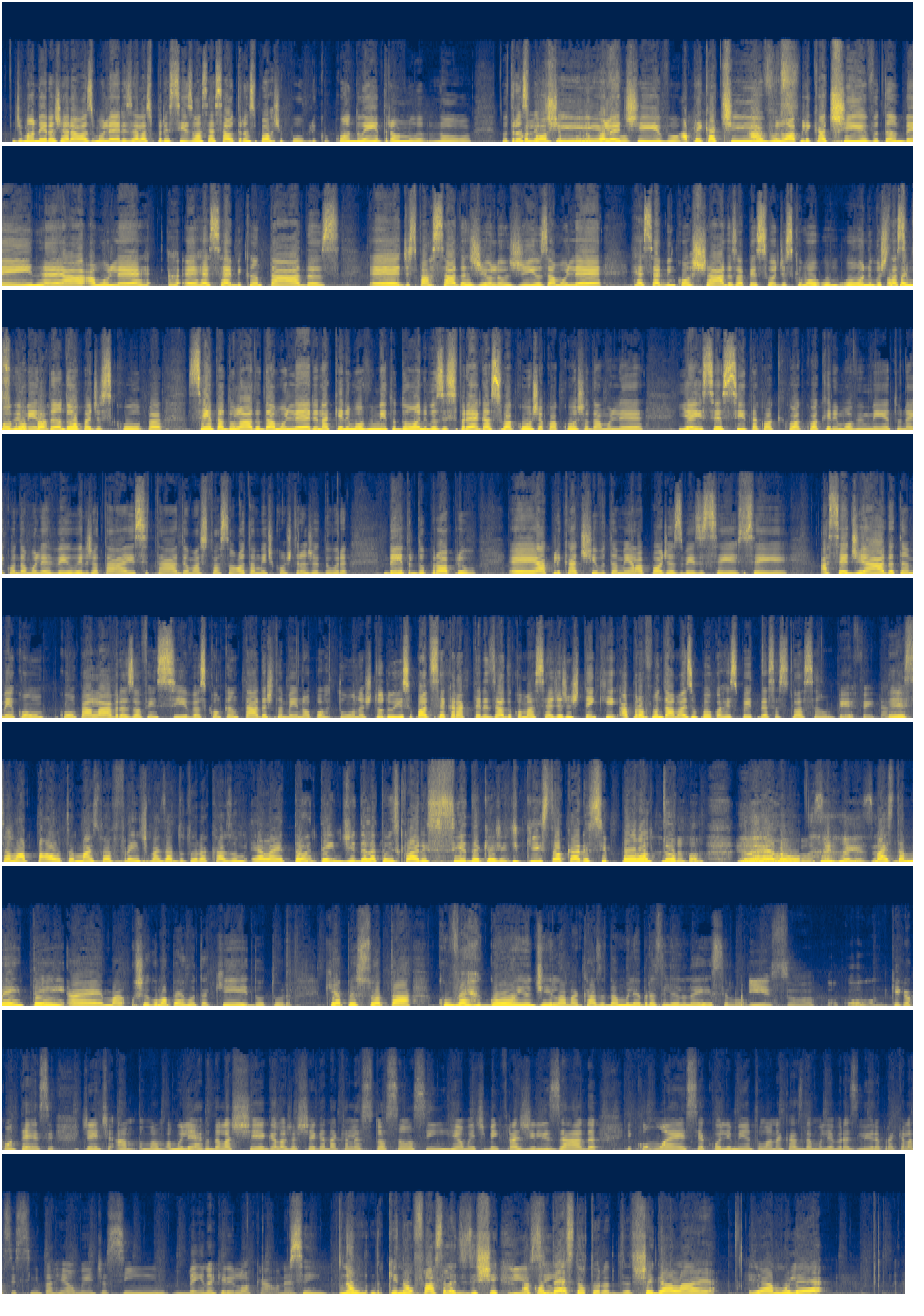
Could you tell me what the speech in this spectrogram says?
de maneira geral, as mulheres elas precisam acessar o transporte público. Quando entram no, no, no transporte coletivo, no coletivo, aplicativos, no aplicativo também, né, a, a mulher é, recebe cantadas é, disfarçadas de elogios, a mulher recebe encoxadas, a pessoa diz que o, o ônibus está se desculpa. movimentando, opa, desculpa, senta do lado da mulher e naquele movimento do ônibus esfrega a sua coxa com a coxa da mulher e aí se excita com, a, com, com aquele movimento, né? E quando a mulher veio, ele já está excitado, é uma situação altamente constrangedora. Dentro do próprio é, aplicativo também ela pode às vezes ser, ser assediada também com, com palavras ofensivas, com cantadas também inoportunas. Tudo isso pode ser caracterizado como assédio. A gente tem que aprofundar mais um pouco a respeito dessa situação. Perfeitamente. Essa é uma pauta mais para frente, mas a doutora Kazumi, ela é tão entendida, ela é tão esclarecida que a gente quis tocar esse ponto. não é, Lu? Com certeza. Mas também tem, é, chegou uma pergunta aqui, doutora, que a pessoa está com vergonha de ir lá na casa da mulher brasileira, não é isso, Lu? Isso. O, o que que acontece? Gente, a, a, a, mulher, quando ela chega, ela já chega naquela situação, assim, realmente bem fragilizada. E como é esse acolhimento lá na casa da mulher brasileira para que ela se sinta realmente, assim, bem naquele local, né? Sim. Não, que não faça ela desistir. Isso, Acontece, sim. doutora, chegar lá e a mulher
